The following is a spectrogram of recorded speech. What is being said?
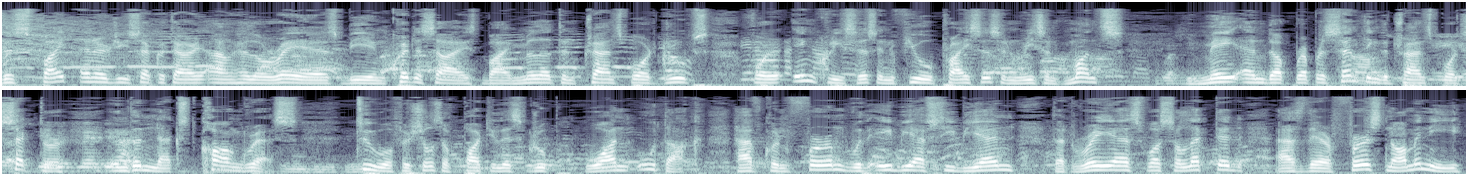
Despite Energy Secretary Angelo Reyes being criticized by militant transport groups for increases in fuel prices in recent months, he may end up representing the transport sector in the next Congress. Two officials of party list group One Utak have confirmed with ABS-CBN that Reyes was selected as their first nominee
